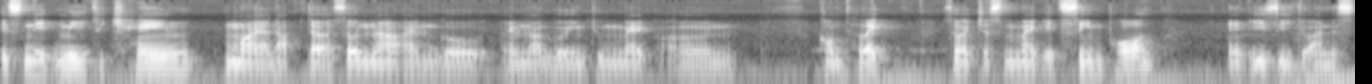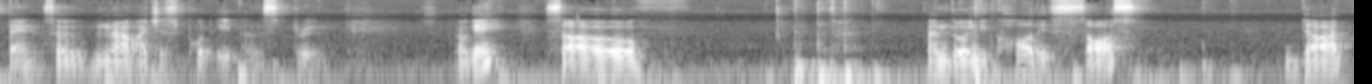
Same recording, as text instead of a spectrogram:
it need me to change my adapter. So now I'm go I'm not going to make a complex. So I just make it simple and easy to understand. So now I just put it on string okay? So I'm going to call it source dot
